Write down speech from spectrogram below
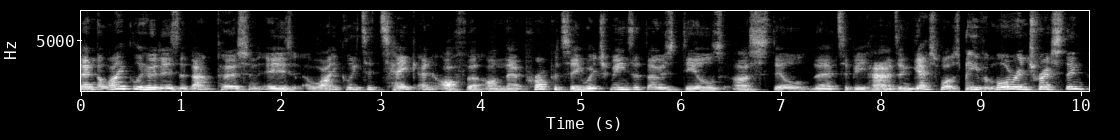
then the likelihood is that that person is likely to take an offer on their property, which means that those deals are still there to be had. And guess what's even more interesting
